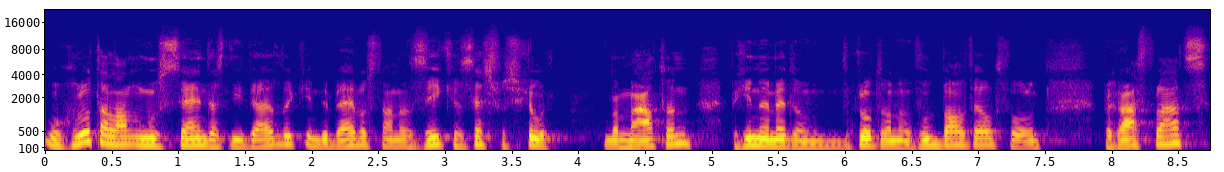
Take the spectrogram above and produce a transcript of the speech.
hoe groot dat land moest zijn, dat is niet duidelijk. In de Bijbel staan er zeker zes verschillende maten. Beginnen met een grootte van een voetbalveld voor een begraafplaats.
